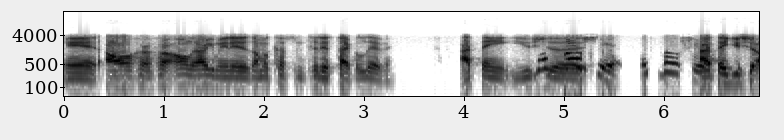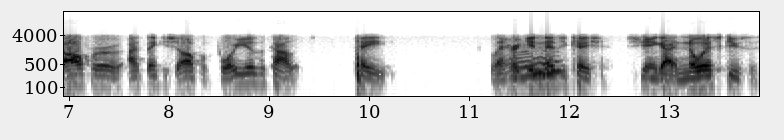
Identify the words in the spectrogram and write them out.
and all her her only argument is I'm accustomed to this type of living. I think you That's should. bullshit. That's bullshit. I think you should offer. I think you should offer four years of college, paid. Let her get an Mhm. education. She ain't got no excuses.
